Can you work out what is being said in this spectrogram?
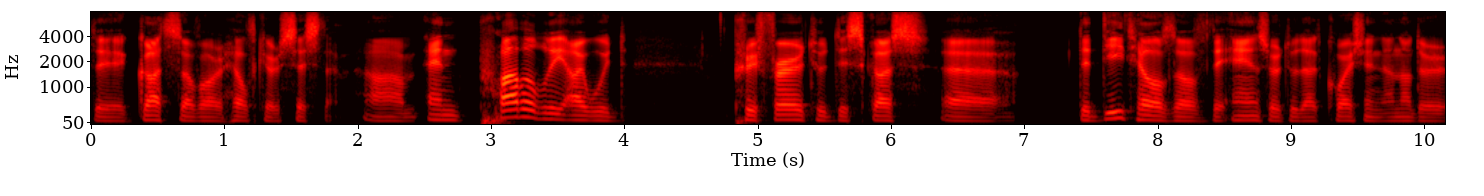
the guts of our healthcare system. Um, and probably I would prefer to discuss uh, the details of the answer to that question another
